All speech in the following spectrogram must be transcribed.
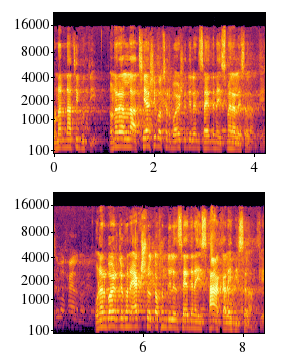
ওনার নাতিপুতি। ওনার আল্লাহ ছিয়াশি বছর বয়সে দিলেন সাইদিনা ইসমাইল আলাইসাল্লামকে ওনার বয়স যখন একশো তখন দিলেন সাইদিনা ইসহাক আলাইহিসাল্লামকে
